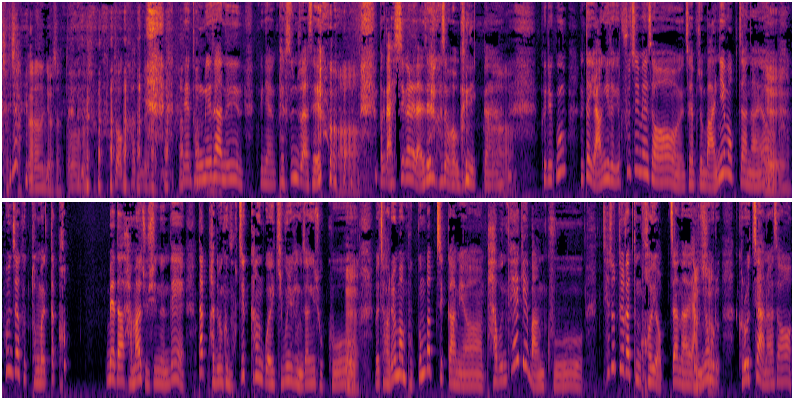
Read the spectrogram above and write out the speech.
저 작가라는 여자 또 와가지고 떡하네. 그냥 동네 사는 그냥 백순 줄 아세요. 아, 막낮 시간에 날 새워서 먹으니까. 아. 그리고 일단 양이 되게 푸짐해서 제가 좀 많이 먹잖아요. 예. 혼자 그 정말 딱 컵 에다 담아 주시는데 딱 받으면 그 묵직한 거에 기분이 굉장히 좋고 예. 왜 저렴한 볶음밥집 가면 밥은 되게 많고 채소들 같은 거 거의 없잖아요. 그렇죠. 양념으로 그렇지 않아서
